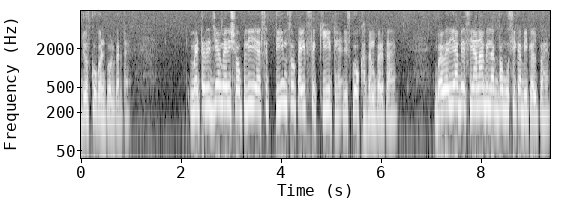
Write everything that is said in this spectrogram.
जो उसको कंट्रोल करता है। मेटरिजिया मेरिशोपली ऐसे 300 टाइप से कीट हैं, जिसको ख़त्म करता है। बवेरिया बेसियाना भी लगभग उसी का विकल्प है।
